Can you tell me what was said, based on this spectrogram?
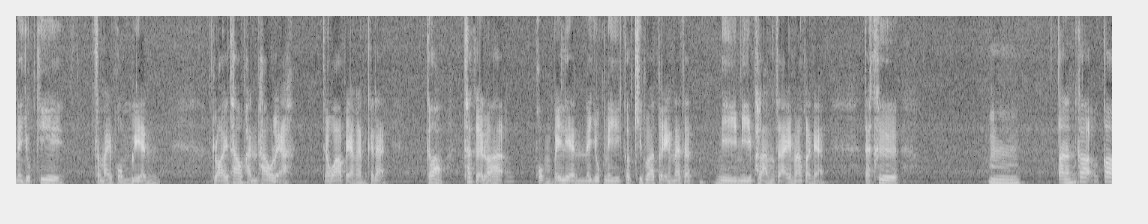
ในยุคที่สมัยผมเรียนร้อยเท่าพันเท่าเลยอะจะว่าไปอย่างนั้นก็ได้ ก็ถ้าเกิดว่าผมไปเรียนในยุคนี้ก็คิดว่าตัวเองน่าจะมีมีพลังใจมากกว่าเนี้ยแต่คือ อืม ตอนนั้นก็ก็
